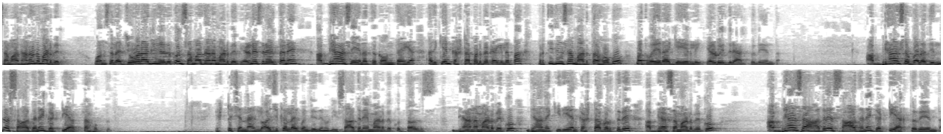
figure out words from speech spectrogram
ಸಮಾಧಾನನೂ ಮಾಡಬೇಕು. ಒಂದ್ಸಲ ಜೋರಾಗಿ ಹೇಳಬೇಕು, ಒಂದು ಸಮಾಧಾನ ಮಾಡಬೇಕು. ಎರಡನೇ ಸಲ ಹೇಳ್ತಾನೆ, ಅಭ್ಯಾಸ ಏನತ್ತು ಕೌಂತಯ್ಯ, ಅದಕ್ಕೇನು ಕಷ್ಟಪಡಬೇಕಾಗಿಲ್ಲಪ್ಪ ಪ್ರತಿ ದಿವಸ ಮಾಡ್ತಾ ಹೋಗು, ಮತ್ತು ವೈರಾಗ್ಯ ಇರಲಿ. ಎರಡು ಇದ್ರೆ ಆಗ್ತದೆ ಅಂತ. ಅಭ್ಯಾಸ ಬಲದಿಂದ ಸಾಧನೆ ಗಟ್ಟಿ ಆಗ್ತಾ ಹೋಗ್ತದೆ. ಎಷ್ಟು ಚೆನ್ನಾಗಿ ಲಾಜಿಕಲ್ ಆಗಿ ಬಂದಿದೆ ನೋಡಿ. ಸಾಧನೆ ಮಾಡಬೇಕು ಧ್ಯಾನ ಮಾಡಬೇಕು, ಧ್ಯಾನಕ್ಕೆ ಇದೇನು ಕಷ್ಟ ಬರ್ತದೆ, ಅಭ್ಯಾಸ ಮಾಡಬೇಕು. ಅಭ್ಯಾಸ ಆದರೆ ಸಾಧನೆ ಗಟ್ಟಿ ಆಗ್ತದೆ ಅಂತ.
